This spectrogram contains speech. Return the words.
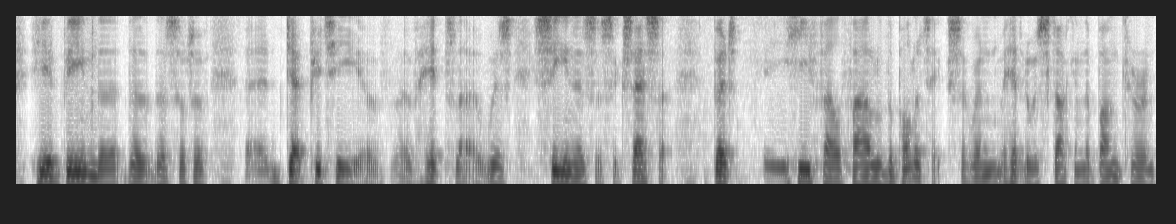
he had been the, the, the sort of uh, deputy of, of Hitler, was seen as a successor. But he fell foul of the politics. So when Hitler was stuck in the bunker and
